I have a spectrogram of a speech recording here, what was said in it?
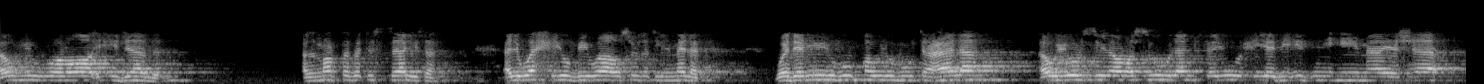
أو من وراء حجاب. المرتبة الثالثة الوحي بواسطة الملك. ودليله قوله تعالى أو يرسل رسولا فيوحي بإذنه ما يشاء.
